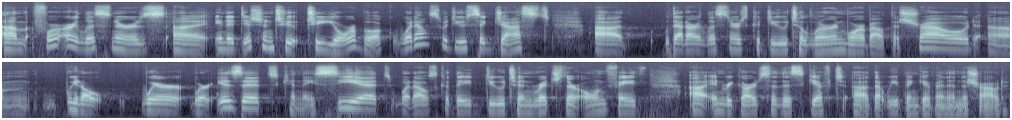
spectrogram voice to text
Um, for our listeners, uh, in addition to, to your book, what else would you suggest uh, that our listeners could do to learn more about the shroud? Um, you know, where where is it? Can they see it? What else could they do to enrich their own faith uh, in regards to this gift uh, that we've been given in the shroud?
